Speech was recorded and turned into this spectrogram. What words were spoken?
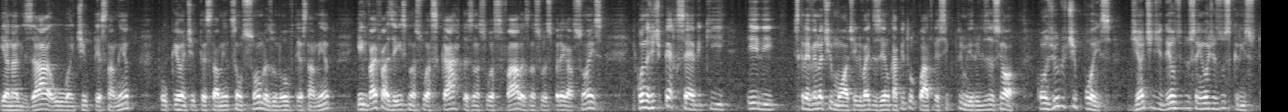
e analisar o Antigo Testamento, porque o Antigo Testamento são sombras do Novo Testamento. E ele vai fazer isso nas suas cartas, nas suas falas, nas suas pregações. E quando a gente percebe que ele, escrevendo a Timóteo, ele vai dizer no capítulo 4, versículo 1, ele diz assim, ó, Conjuro-te, pois, diante de Deus e do Senhor Jesus Cristo,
